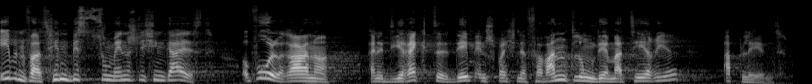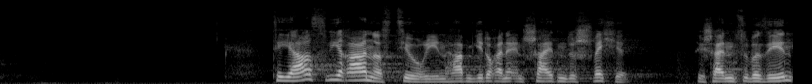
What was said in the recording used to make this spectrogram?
ebenfalls hin bis zum menschlichen Geist, obwohl Rahner eine direkte, dementsprechende Verwandlung der Materie ablehnt. Thejars wie Rahners Theorien haben jedoch eine entscheidende Schwäche. Sie scheinen zu übersehen,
